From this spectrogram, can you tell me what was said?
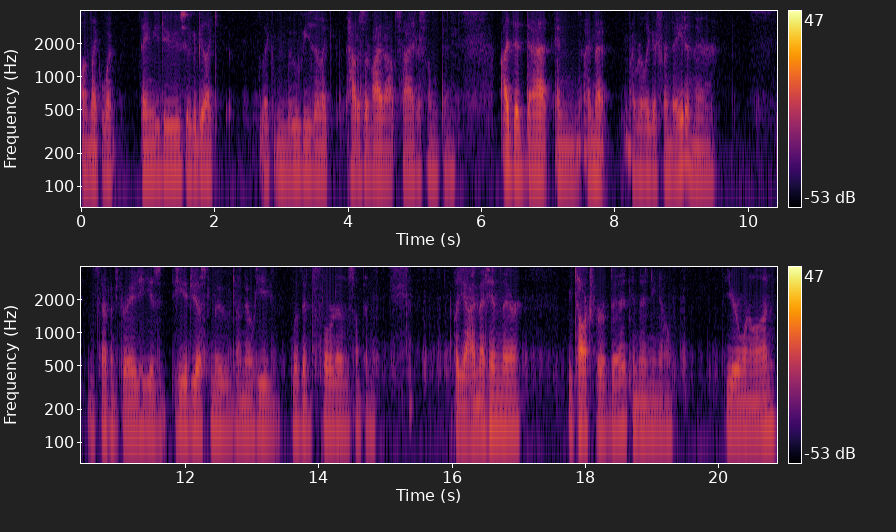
on like what thing you do. So it could be like like movies or like how to survive outside or something. I did that and I met my really good friend Aiden there in seventh grade. He is he had just moved. I know he lived in Florida or something. But yeah, I met him there. We talked for a bit and then, you know, the year went on.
